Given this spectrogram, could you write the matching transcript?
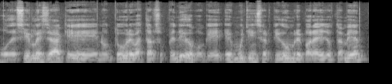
o decirles ya que en octubre va a estar suspendido, porque es mucha incertidumbre para ellos también.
